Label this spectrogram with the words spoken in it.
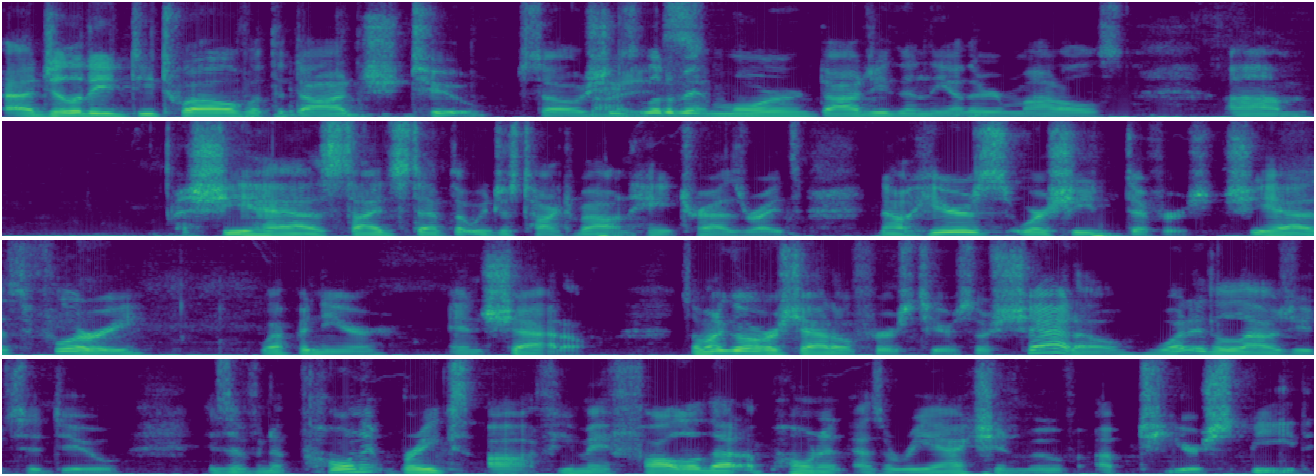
agility D12 with the dodge two, so nice. she's a little bit more dodgy than the other models. Um, she has sidestep that we just talked about and hate Trazorites. Now here's where she differs. She has flurry, weaponeer, and shadow. So I'm going to go over shadow first here. So shadow, what it allows you to do is if an opponent breaks off, you may follow that opponent as a reaction move up to your speed.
